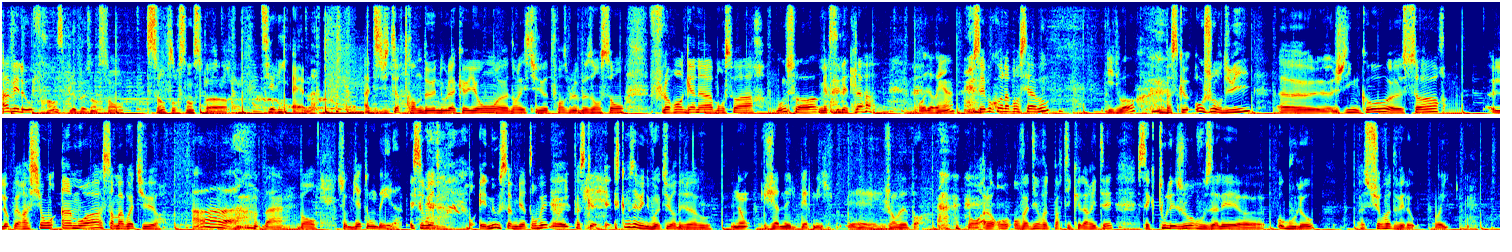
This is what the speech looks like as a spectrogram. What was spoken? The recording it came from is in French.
À vélo, France Bleu Besançon. 100% sport. Thierry M. À 18h32, nous l'accueillons euh, dans les studios de France Bleu Besançon. Florent Gana, bonsoir. Bonsoir. Merci d'être là. Oh, de rien. Vous savez pourquoi on a pensé à vous? Dites voir. Parce qu'aujourd'hui, euh, Ginko euh, sort l'opération Un mois sans ma voiture. Ah, ben, Bon, ils sont bien tombés là. ils sont bien et nous sommes bien tombés. Oui. Parce que, est-ce que vous avez une voiture déjà, vous? Non, jamais le permis. Et J'en veux pas. Bon, alors on, on va dire votre particularité, c'est que tous les jours vous allez euh, au boulot euh, sur votre vélo. Oui.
